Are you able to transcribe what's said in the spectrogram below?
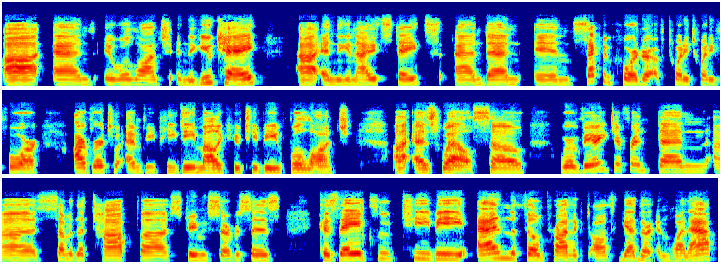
uh, and it will launch in the UK uh, and the United States, and then in second quarter of 2024, our virtual MVPD MolQ TV will launch uh, as well. So we're very different than uh, some of the top uh, streaming services because they include TV and the film product all together mm-hmm. in one app.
